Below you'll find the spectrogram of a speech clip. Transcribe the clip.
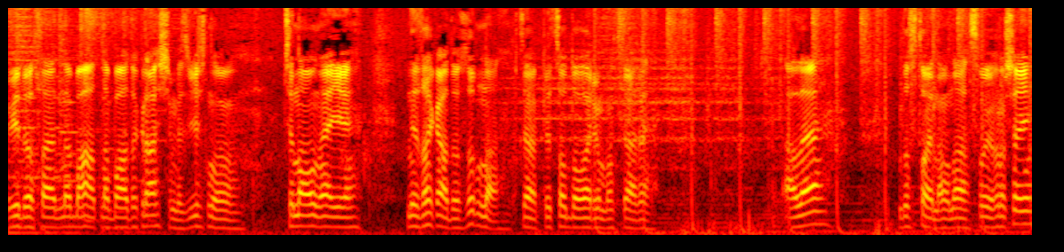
відео стануть набагато набагато кращими. Звісно, ціна у неї не така доступна, це 500 доларів Москати. Але достойна вона своїх грошей.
